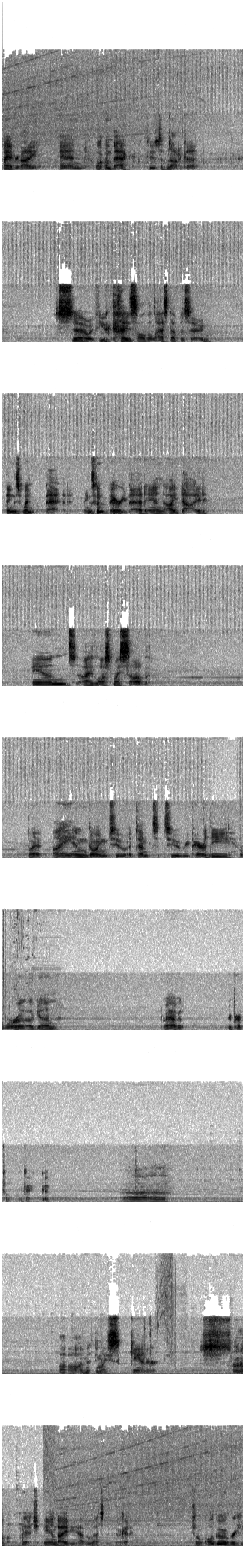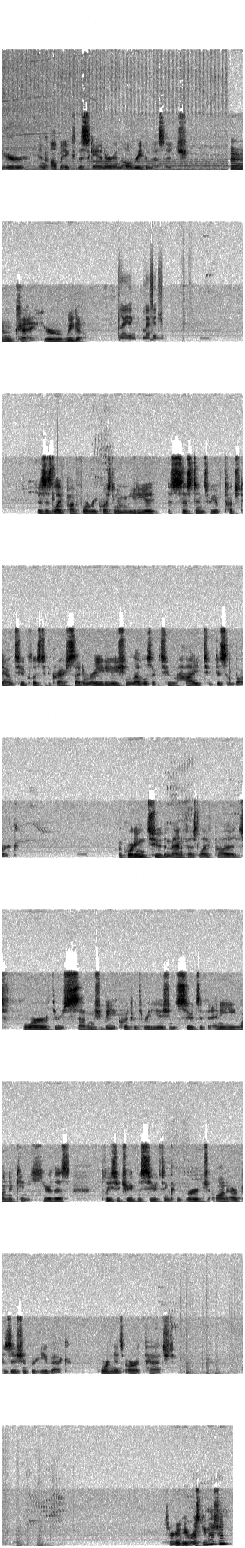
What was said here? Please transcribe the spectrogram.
Hi, everybody, and welcome back to Subnautica. So, if you guys saw the last episode, things went bad. Things went very bad, and I died. And I lost my sub. But I am going to attempt to repair the Aurora again. Do I have it? Repair tool. Okay, good. Uh, oh, I'm missing my scanner. Son of a bitch. And I have a message. Okay. So I'll go over here and I'll make the scanner and I'll read the message. Okay, here we go. This is LifePod 4 requesting immediate assistance. We have touched down too close to the crash site and radiation levels are too high to disembark. According to the manifest, life pods 4 through 7 should be equipped with radiation suits. If anyone can hear this, please retrieve the suits and converge on our position for evac. Coordinates are attached. There going to be a rescue mission?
